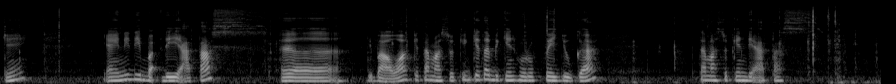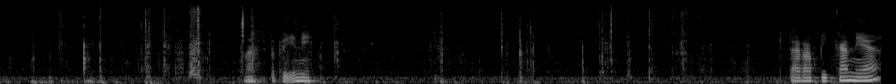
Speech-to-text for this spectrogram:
Oke. Yang ini di, di atas eh, di bawah kita masukin kita bikin huruf V juga. Kita masukin di atas. Nah seperti ini kita rapikan ya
